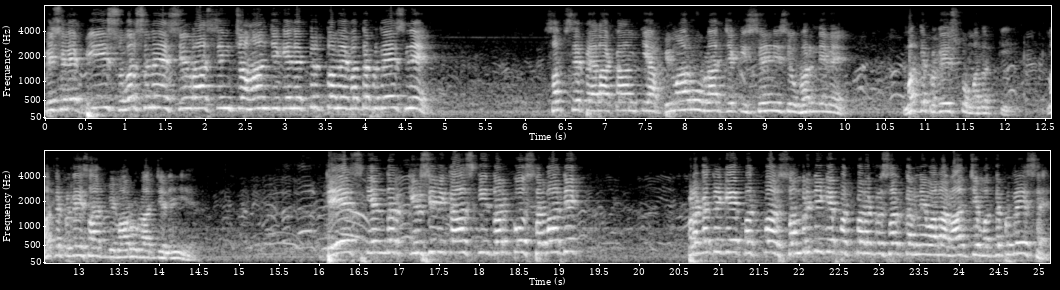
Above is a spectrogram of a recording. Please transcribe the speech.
पिछले 20 वर्ष में शिवराज सिंह चौहान जी के नेतृत्व में मध्य प्रदेश ने सबसे पहला काम किया बीमारू राज्य की श्रेणी से उभरने में मध्य प्रदेश को मदद की। मध्य प्रदेश आज बीमारू राज्य नहीं है। देश के अंदर कृषि विकास की दर को सर्वाधिक प्रगति के पथ पर, समृद्धि के पथ पर अग्रसर करने वाला राज्य मध्य प्रदेश है।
